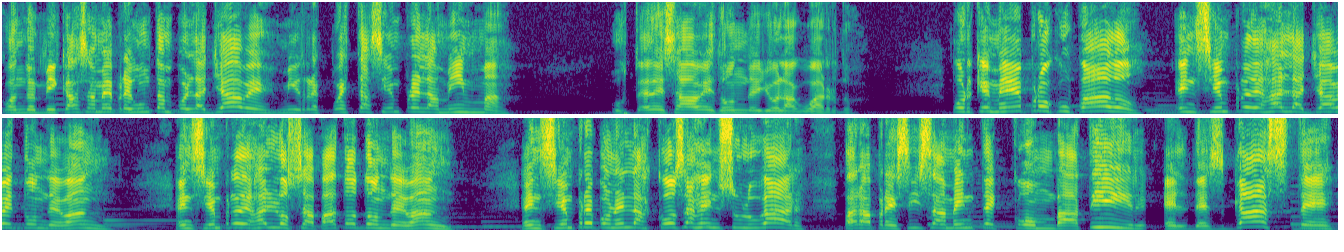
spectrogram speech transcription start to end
Cuando en mi casa me preguntan por las llaves, mi respuesta siempre es la misma ustedes saben dónde yo la guardo. Porque me he preocupado en siempre dejar las llaves donde van, en siempre dejar los zapatos donde van, en siempre poner las cosas en su lugar para precisamente combatir el desgaste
